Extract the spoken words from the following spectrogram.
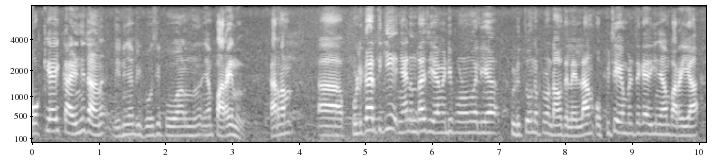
ഓക്കെ ആയി കഴിഞ്ഞിട്ടാണ് ഇതിന് ഞാൻ ബിഗ് ബോസിൽ പോവാണെന്ന് ഞാൻ പറയുന്നത്. കാരണം പുള്ളിക്കാരത്തിക്ക് ഞാൻ എന്താ ചെയ്യാൻ വേണ്ടി പോകണമെന്ന് വലിയ പിടുത്തമൊന്നും എപ്പോഴും ഉണ്ടാവത്തില്ല. എല്ലാം ഒപ്പിച്ച് കഴിയുമ്പോഴത്തേക്കായിരിക്കും ഞാൻ പറയുക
